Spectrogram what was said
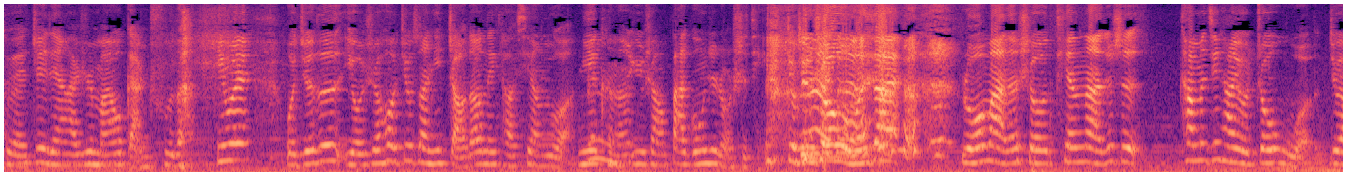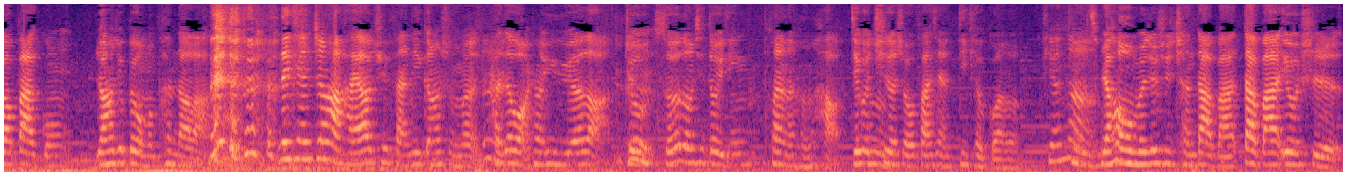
对，这点还是蛮有感触的，因为我觉得有时候就算你找到那条线路，你也可能遇上罢工这种事情。就比如说我们 在罗马的时候，天呐，就是他们经常有周五就要罢工。然后就被我们碰到了，那天正好还要去梵蒂冈，什么还在网上预约了，就所有东西都已经 plan 的很好，结果去的时候发现地铁关了，天哪！然后我们就去乘大巴，大巴又是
